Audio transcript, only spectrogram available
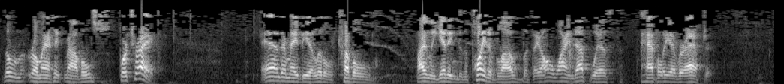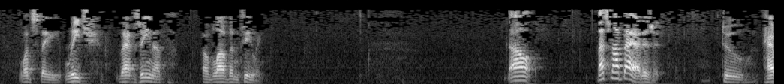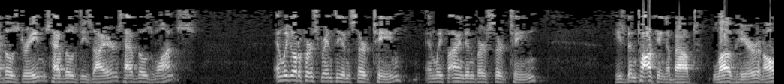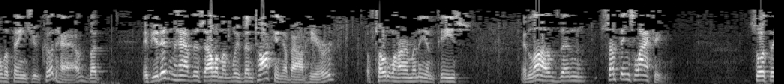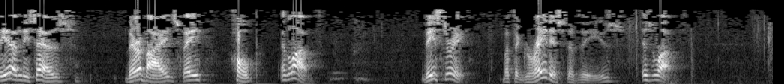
the romantic novels portray. And there may be a little trouble finally getting to the point of love, but they all wind up with happily ever after. Once they reach that zenith of love and feeling. Now, that's not bad, is it? To have those dreams, have those desires, have those wants. And we go to 1 Corinthians 13, and we find in verse 13, he's been talking about love here and all the things you could have, but if you didn't have this element we've been talking about here, of total harmony and peace and love, then something's lacking. So at the end he says, there abides faith, hope, and love. These three. But the greatest of these is love.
